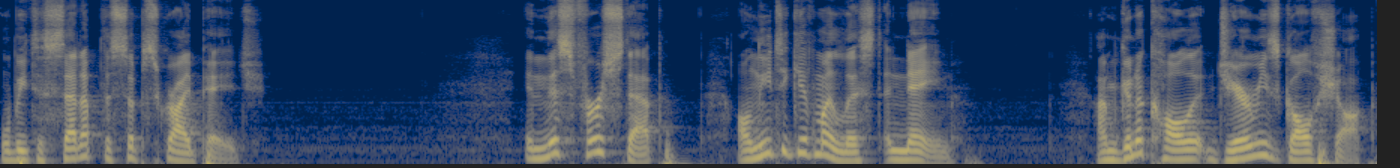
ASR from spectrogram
will be to set up the subscribe page. In this first step, I'll need to give my list a name. I'm going to call it Jeremy's Golf Shop.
